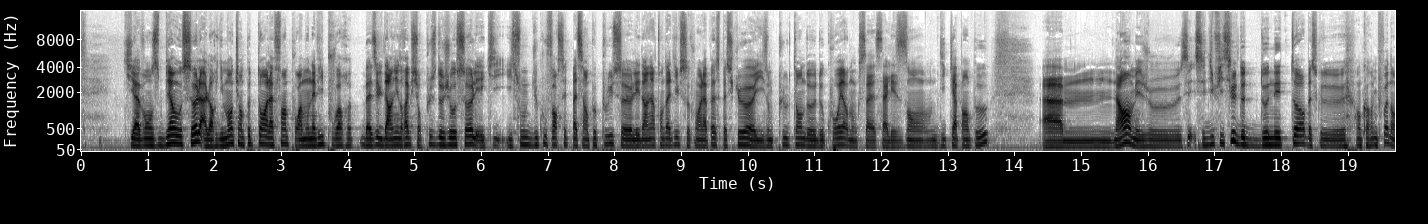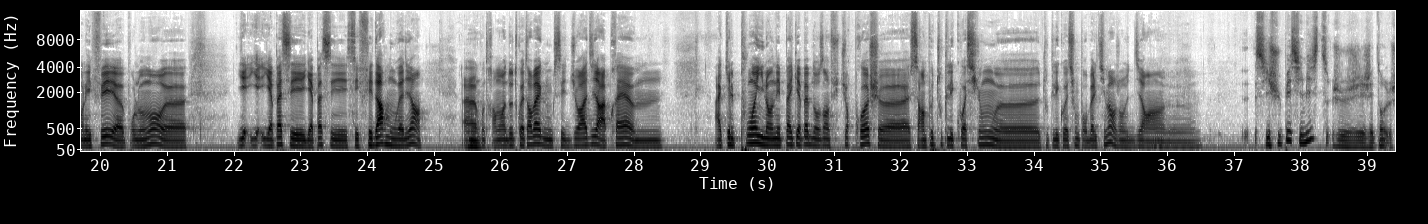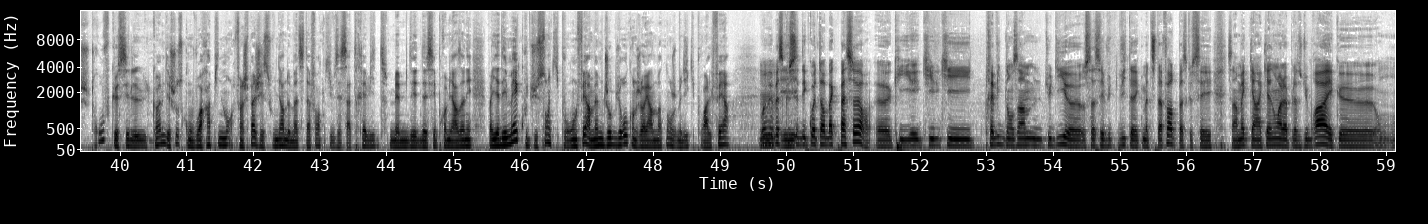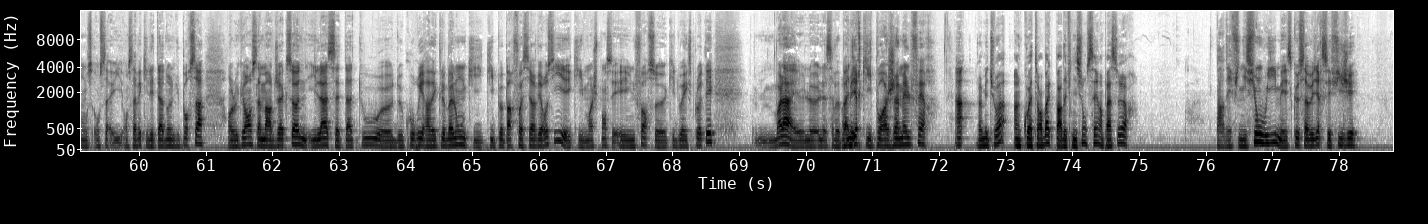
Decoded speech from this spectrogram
qui avance bien au sol. Alors il manque un peu de temps à la fin pour, à mon avis, pouvoir baser le dernier drive sur plus de jeux au sol et qui ils sont du coup forcés de passer un peu plus. Euh, les dernières tentatives se font à la passe parce que euh, ils ont plus le temps de, courir, donc ça, ça, les handicape un peu. Euh, non, mais je, c'est difficile de donner tort parce que encore une fois, dans les faits, pour le moment, il n'y a, a, pas ces, y a pas ces, ces faits d'armes, on va dire, mm. contrairement à d'autres quarterbacks. Donc c'est dur à dire. Après à quel point il en est pas capable dans un futur proche, euh, c'est un peu toute l'équation, euh, toute l'équation pour Baltimore, j'ai envie de dire. Hein, euh. Si je suis pessimiste, je, trouve que c'est quand même des choses qu'on voit rapidement. Enfin, je sais pas, j'ai souvenir de Matt Stafford qui faisait ça très vite, même dès, ses premières années. il y a des mecs où tu sens qu'ils pourront le faire. Même Joe Bureau, quand je regarde maintenant, je me dis qu'il pourra le faire. Ouais, mais parce que c'est des quarterbacks passeurs euh, qui, qui, qui très vite dans un. Tu dis, euh, ça s'est vu vite avec Matt Stafford parce que c'est un mec qui a un canon à la place du bras et que on, on, on sa- on savait qu'il était attendu pour ça. En l'occurrence, Lamar Jackson, il a cet atout euh, de courir avec le ballon qui, qui peut parfois servir aussi et qui, moi, je pense, est une force qu'il doit exploiter. Voilà, et le- le- ça veut pas Ouais, mais- dire qu'il pourra jamais le faire. Ouais, mais tu vois, un quarterback par définition, c'est un passeur. Par définition, oui, mais est-ce que ça veut dire que c'est figé?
